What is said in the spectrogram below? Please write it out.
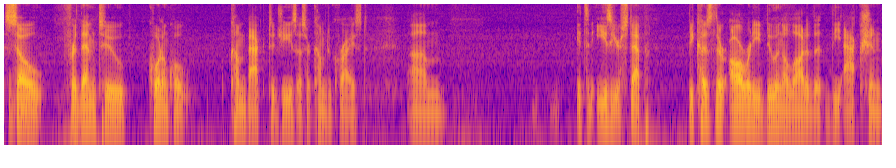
So for them to quote unquote come back to Jesus or come to Christ, um, it's an easier step because they're already doing a lot of the, the action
